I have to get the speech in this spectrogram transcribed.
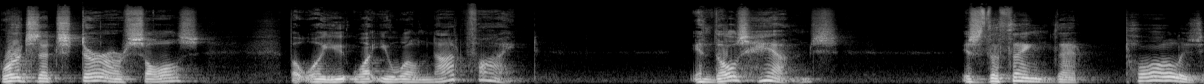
Words that stir our souls. But what you, what you will not find in those hymns is the thing that Paul is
